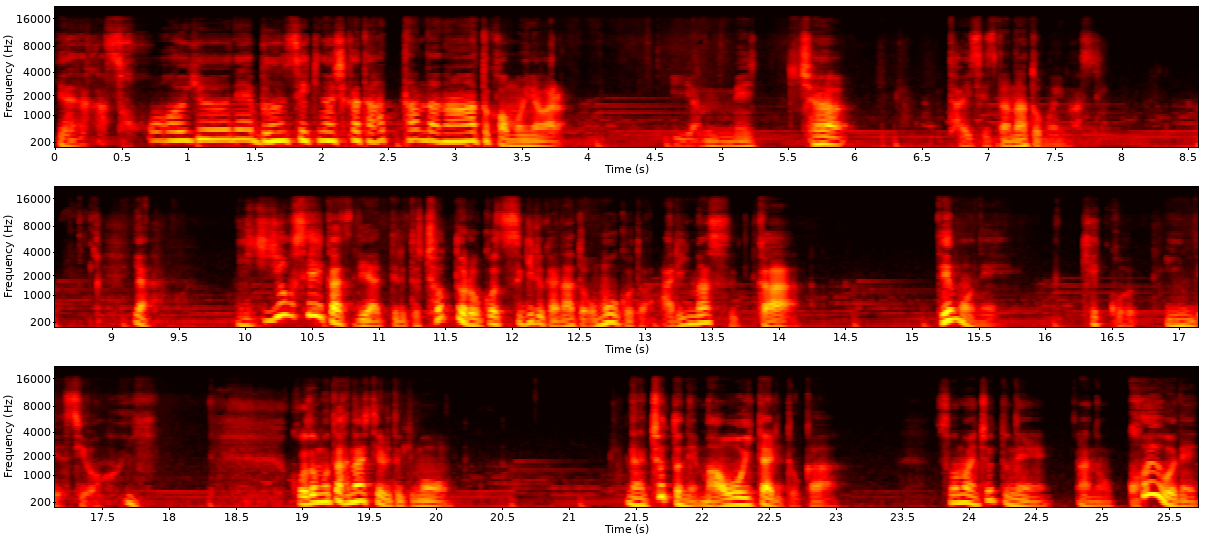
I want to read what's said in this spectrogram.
いやだからそういうね分析の仕方あったんだなとか思いながらいやめっちゃ大切だなと思います。いや日常生活でやってるとちょっと露骨すぎるかなと思うことはありますがでもね結構いいんですよ。子供と話してる時もなんかちょっとね間を置いたりとかその前にちょっとねあの声をね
